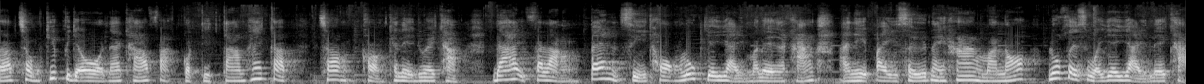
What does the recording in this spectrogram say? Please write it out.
รับชมคลิปวิดีโอนะคะ ฝากกดติดตามให้กับช่องของเคเลด้วยค่ะ ได้ฝรั่งแป้นสีทองลูกใหญ่ ๆ มาเลยนะคะ อันนี้ไปซื้อในห้างมาเนาะลูกสวยๆใหญ่ ๆ เลยค่ะ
